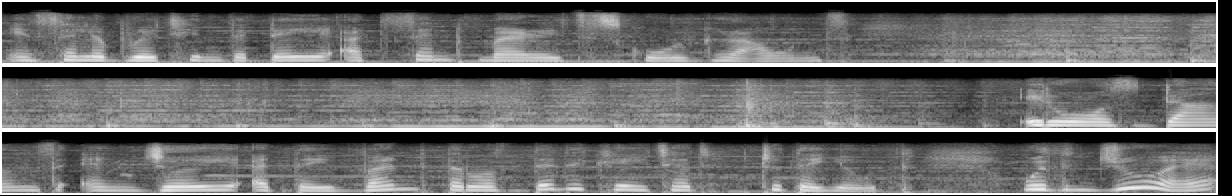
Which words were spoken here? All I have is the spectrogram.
in celebrating the day at St. Mary's School grounds. It was dance and joy at the event that was dedicated to the youth, with Joy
